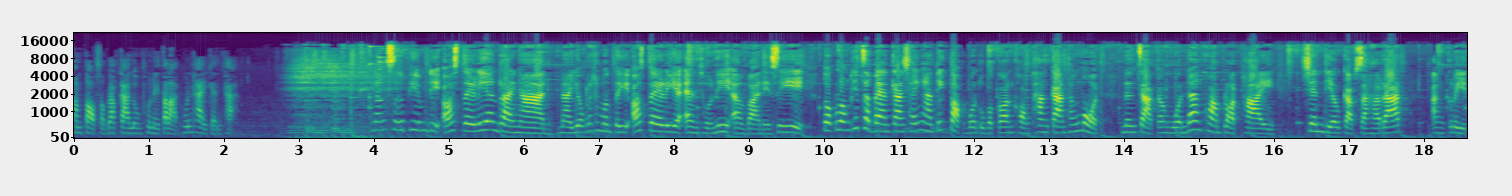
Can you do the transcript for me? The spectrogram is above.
คำตอบสำหรับการลงทุนในตลาดหุ้นไทยกันค่ะ หนังสือพิมพ์ The Australian รายงาน นายกรัฐมนตรีออสเตรเลียแอนโทนีอัลบาเนซีตกลงที่จะแบนการใช้งาน TikTok บนอุปกรณ์ของทางการทั้งหมด เนื่องจากกังวลด้านความปลอดภัย เช่นเดียวกับสหรัฐ อังกฤษ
